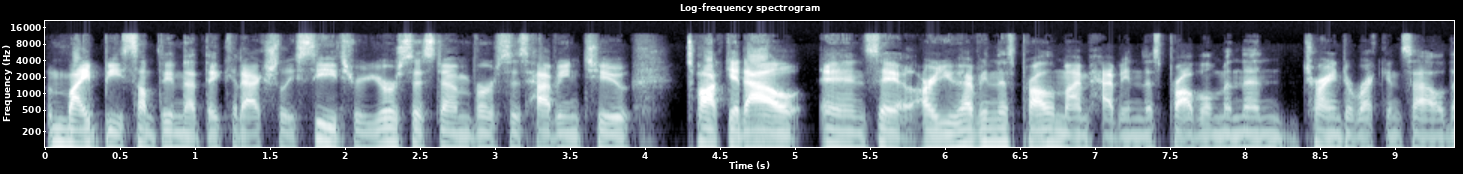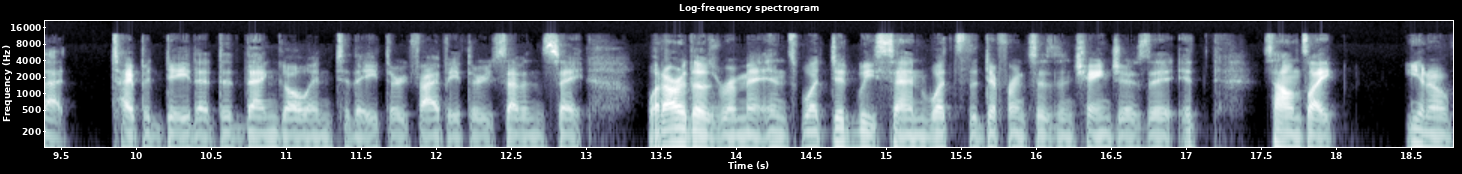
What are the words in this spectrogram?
might be something that they could actually see through your system versus having to talk it out and say, Are you having this problem? I'm having this problem. And then trying to reconcile that type of data to then go into the 835, 837 and say, what are those remittance? What did we send? What's the differences and changes? It, it sounds like, you know,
